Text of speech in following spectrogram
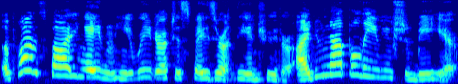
Upon spotting Aiden, he redirects his phaser at the intruder. I do not believe you should be here.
